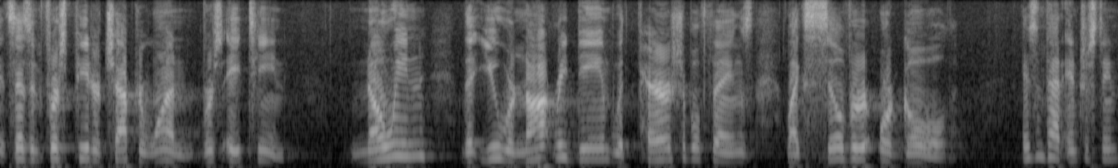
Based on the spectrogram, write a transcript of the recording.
It says in 1 Peter chapter 1 verse 18, knowing that you were not redeemed with perishable things like silver or gold. Isn't that interesting?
